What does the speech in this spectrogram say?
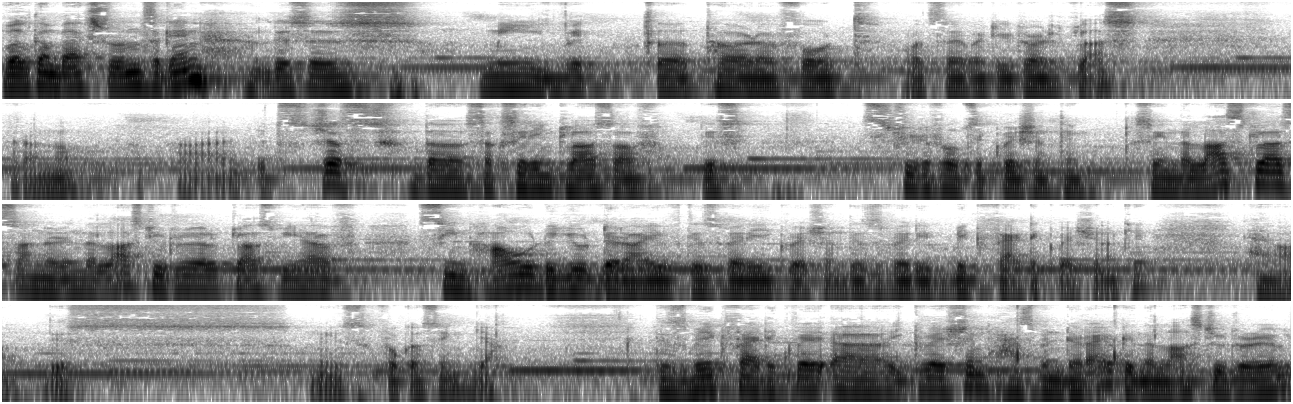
Welcome back students again. This is me with the third or fourth whatsoever tutorial class. I don't know. Uh, it's just the succeeding class of this Streeter's equation thing. So in the last class and in the last tutorial class we have seen how do you derive this very equation, this very big fat equation, okay? Hang on, this is focusing, yeah. This big fat equa uh, equation has been derived in the last tutorial.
